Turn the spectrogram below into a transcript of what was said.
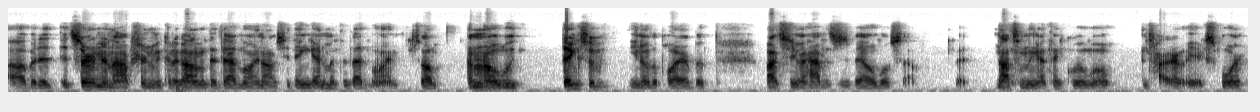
Uh, but it, it's certainly an option. We could have got him at the deadline. Obviously, didn't get him at the deadline. So I don't know who thinks of you know the player, but let's see what happens is available. So, but not something I think we will entirely explore.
